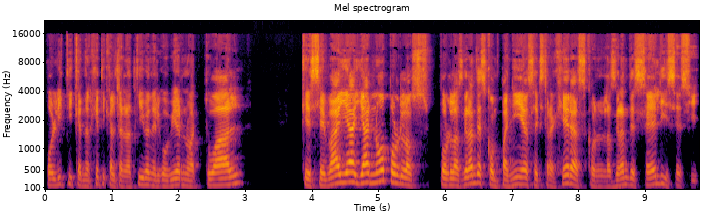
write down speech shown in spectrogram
política energética alternativa en el gobierno actual que se vaya ya no por, los, por las grandes compañías extranjeras con las grandes hélices y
